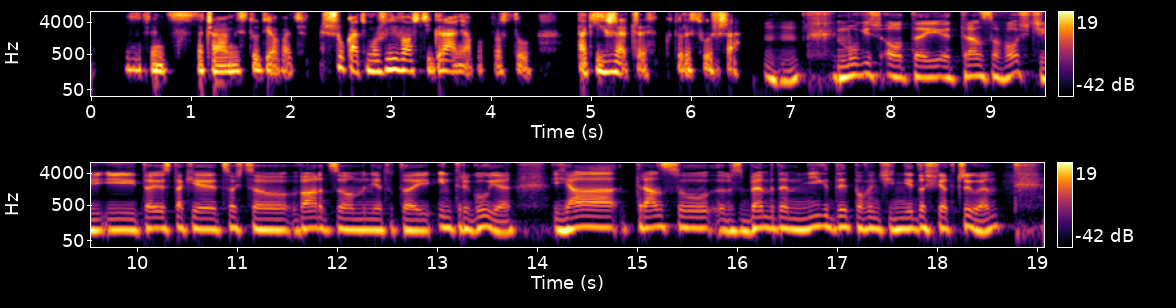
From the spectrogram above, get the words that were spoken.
więc zaczęłam je studiować, szukać możliwości grania po prostu takich rzeczy, które słyszę. Mhm. Mówisz o tej transowości i to jest takie coś, co bardzo mnie tutaj intryguje. Ja transu z bębnem nigdy, powiem ci, nie doświadczyłem,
